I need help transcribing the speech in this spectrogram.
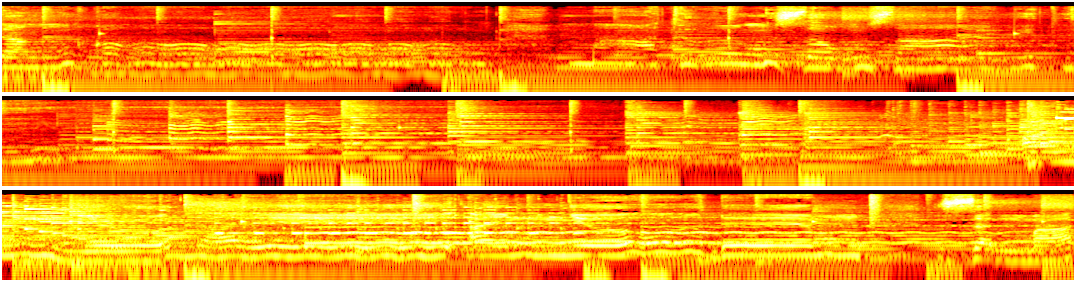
chẳng con mà thương rộng dài thế. Anh nhớ ngày, anh nhớ đêm, giận mà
